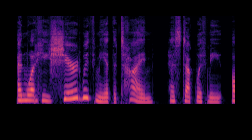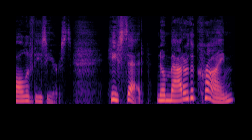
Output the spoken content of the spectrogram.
and what he shared with me at the time has stuck with me all of these years. He said, no matter the crime,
